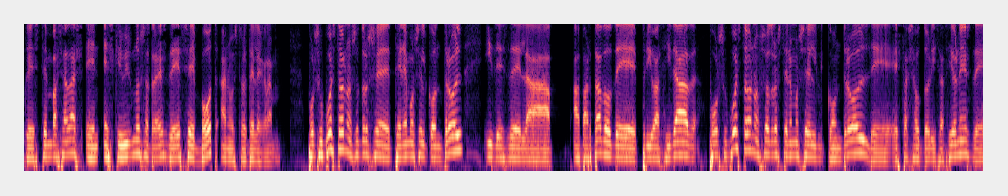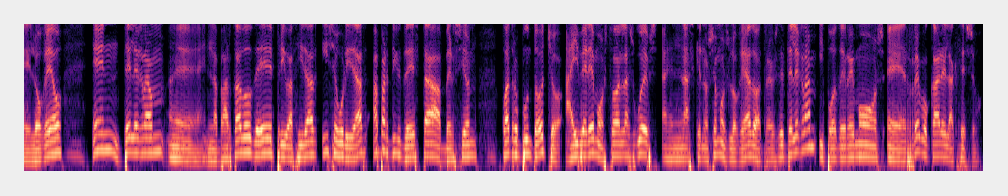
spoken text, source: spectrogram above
que estén basadas en escribirnos a través de ese bot a nuestro Por supuesto, nosotros eh, tenemos el control y desde la apartado de privacidad, por supuesto, nosotros tenemos el control de estas autorizaciones de logueo en Telegram, eh, en el apartado de privacidad y seguridad a partir de esta versión 4.8. Ahí veremos todas las webs en las que nos hemos logueado a través de Telegram y podremos eh, revocar el acceso.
